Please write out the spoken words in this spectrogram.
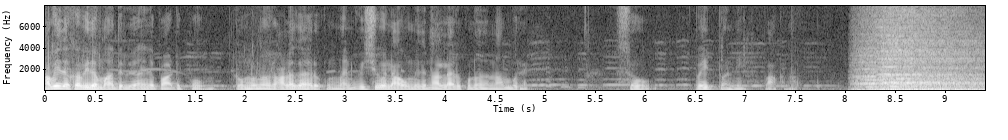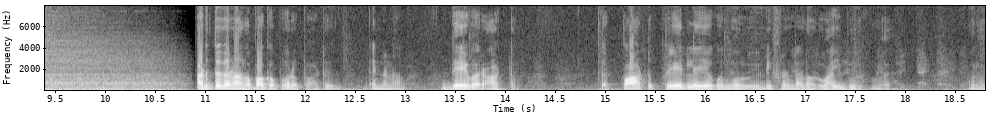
கவிதை கவிதை மாதிரி தான் இந்த பாட்டு போகும். ரொம்பவுமே ஒரு அழகாக இருக்கும் அண்ட் விஷுவலாகவும் இது நல்லா இருக்கும்னு நான் நம்புகிறேன் ஸோ வெயிட் பண்ணி பார்க்கலாம். அடுத்ததாக நாங்கள் பார்க்க போகிற பாட்டு என்னென்னா தேவர் ஆட்டம். இந்த பாட்டு பேர்லேயே கொஞ்சம் ஒரு டிஃப்ரெண்ட்டான ஒரு வைப் இருக்குங்க. ஒரு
